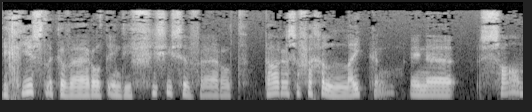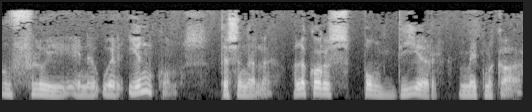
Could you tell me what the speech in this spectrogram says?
die geestelike wêreld en die fisiese wêreld, daar is 'n vergelyking en 'n saamvloei en 'n ooreenkoms tussen hulle. Hulle korrespondeer met mekaar.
